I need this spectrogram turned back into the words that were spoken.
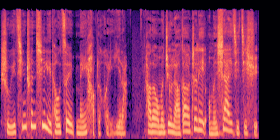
属于青春期里头最美好的回忆啦。好的，我们就聊到这里，我们下一集继续。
